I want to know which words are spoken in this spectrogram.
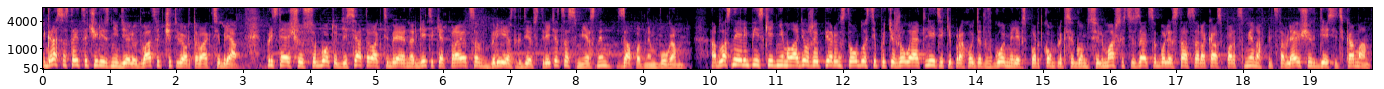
Игра состоится через неделю, 24 октября. В предстоящую субботу, 10 октября, энергетики отправятся в Брест, где встретятся с местным Западным Бугом. Областные Олимпийские дни молодежи и первенство области по тяжелой атлетике проходят в Гомеле. В спорткомплексе Гомсельмаш состязаются более 140 спортсменов, представляющих 10 команд.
